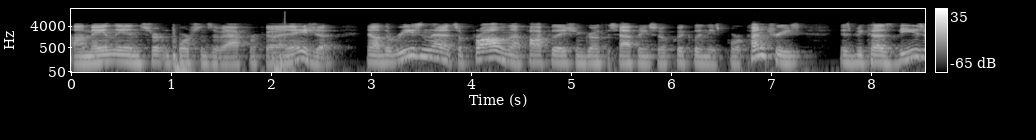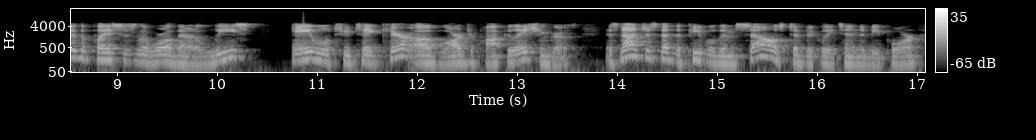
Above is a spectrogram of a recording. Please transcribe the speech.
uh, mainly in certain portions of Africa and Asia. Now, the reason that it's a problem that population growth is happening so quickly in these poor countries is because these are the places in the world that are least able to take care of larger population growth. It's not just that the people themselves typically tend to be poor,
